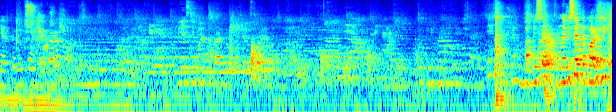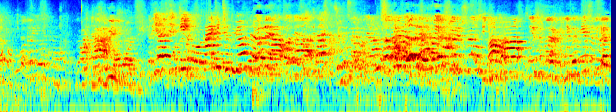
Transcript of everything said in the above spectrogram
Нет, Япония. Хорошо. Написать, написать-то паразит, да, получается? Катя четвертая. Ага, все живые организмы стоят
